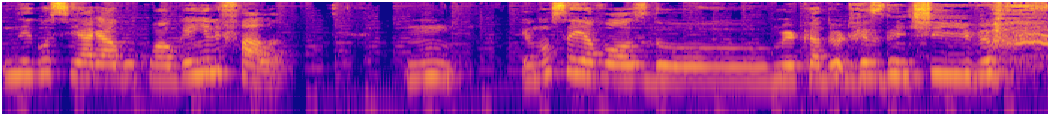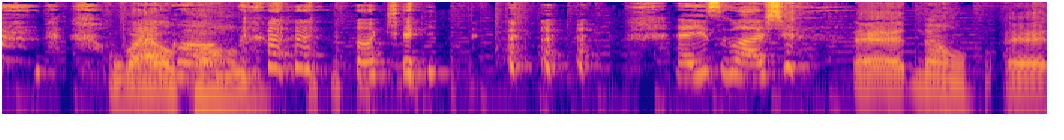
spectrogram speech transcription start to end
negociar algo com alguém, ele fala: Hum, Eu não sei a voz do mercador do Resident Evil. Welcome. ok. é isso, Guache? É, não, é,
